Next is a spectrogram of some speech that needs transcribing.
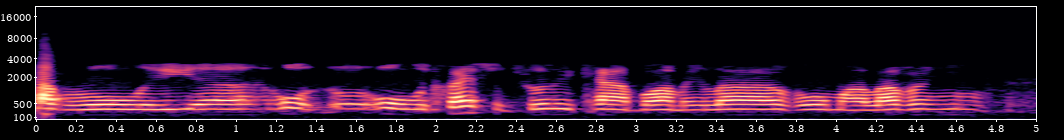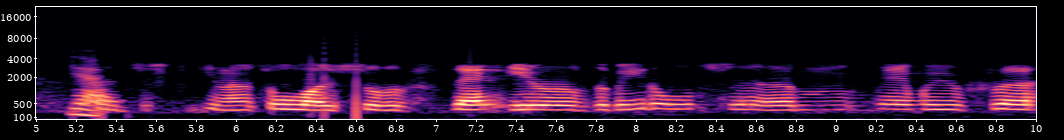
cover all the uh, all, all the classics, really. Can't buy me love, all my loving. Yeah. Uh, just you know, it's all those sort of that era of the Beatles, um, and we've uh,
